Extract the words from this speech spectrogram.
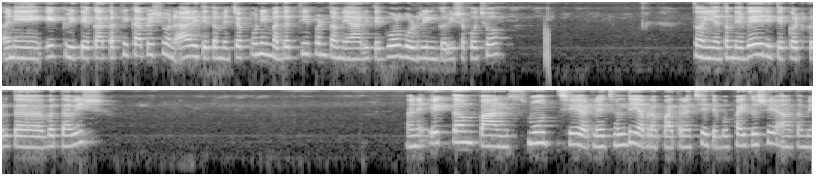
અને એક રીતે કાતરથી કાપીશું અને આ રીતે તમે ચપ્પુની મદદથી પણ તમે આ રીતે ગોળ ગોળ રિંગ કરી શકો છો. તો અહીંયા તમને બે રીતે કટ કરતા બતાવીશ. અને એકદમ પાન સ્મૂથ છે, એટલે જલ્દી આપણા પાત્રા છે તે બફાઈ જશે. આ તમે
